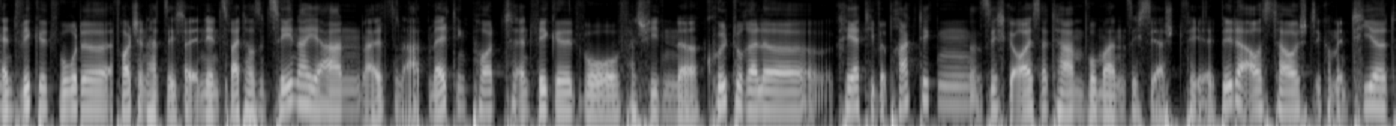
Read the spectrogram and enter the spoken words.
entwickelt wurde. 4chan hat sich in den 2010er Jahren als eine Art Melting Pot entwickelt, wo verschiedene kulturelle, kreative Praktiken sich geäußert haben, wo man sich sehr viel Bilder austauscht, sie kommentiert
